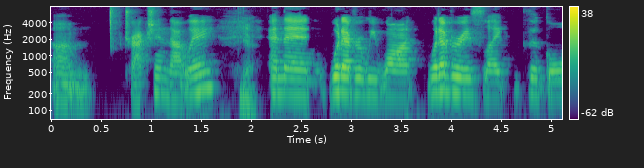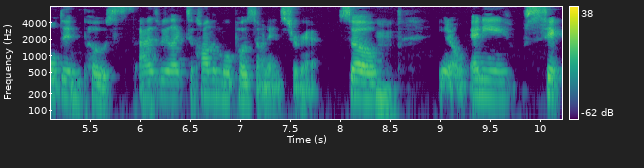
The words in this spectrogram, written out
um, traction that way. Yeah. And then whatever we want, whatever is like the golden posts, as we like to call them, we'll post on Instagram. So, mm. you know, any sick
